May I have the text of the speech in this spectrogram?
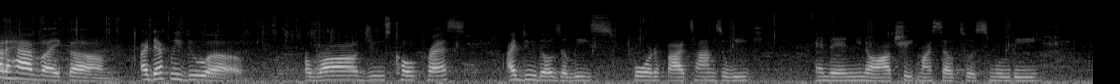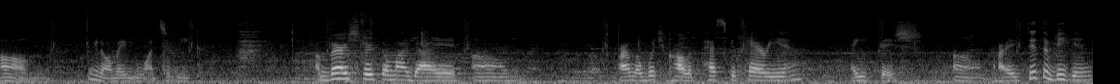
try to have like, um, I definitely do a, a raw juice cold press. I do those at least four to five times a week. And then, you know, I'll treat myself to a smoothie, um, you know, maybe once a week. I'm very strict on my diet. Um, I'm a what you call a pescatarian. I eat fish. Um, I did the vegan.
